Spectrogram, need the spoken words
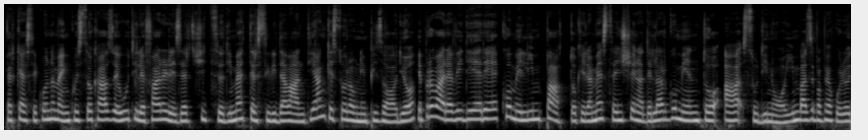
perché secondo me in questo caso è utile fare l'esercizio di mettersi lì davanti anche solo a un episodio e provare a vedere come l'impatto che la messa in scena dell'argomento ha su di noi in base proprio a quello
